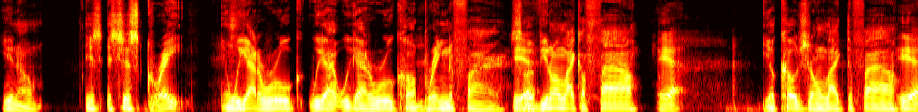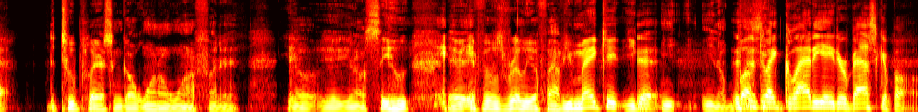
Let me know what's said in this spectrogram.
you know it's it's just great. And we got a rule. We got we got a rule called bring the fire. So if you don't like a foul, Yeah. Your coach don't like the foul. Yeah. the two players can go one on one for the. You know, you, you know, see who if, it was really a foul. If you make it, you Yeah. you, you know, This is bucket. like gladiator basketball.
